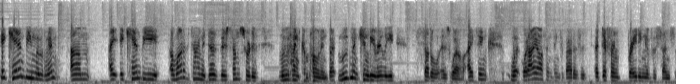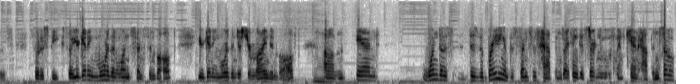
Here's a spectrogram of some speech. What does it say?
It can be movement. Um, I, it can be a lot of the time. It does. There's some sort of movement component, but movement can be really subtle as well. I think what what I often think about is a, a different braiding of the senses, so to speak. So you're getting more than one sense involved. You're getting more than just your mind involved, um, and when those does the braiding of the senses happens, I think a certain movement can happen. So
